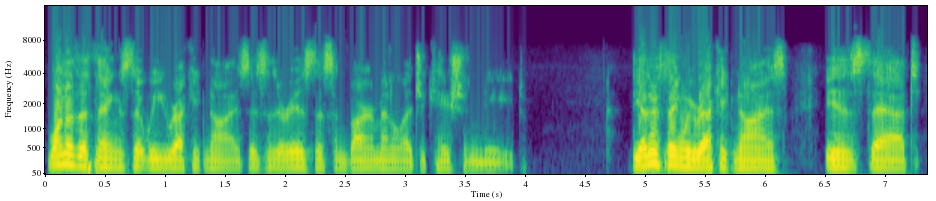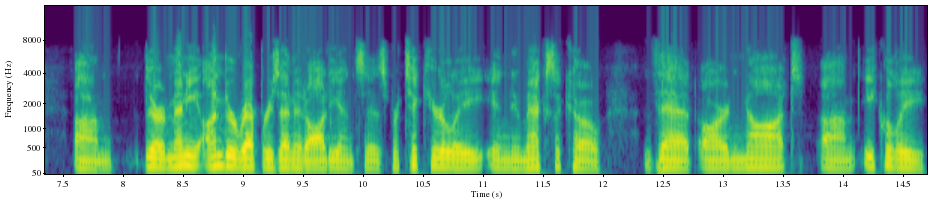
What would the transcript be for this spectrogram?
one of the things that we recognize is there is this environmental education need. The other thing we recognize is that um, there are many underrepresented audiences, particularly in New Mexico, that are not um, equally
